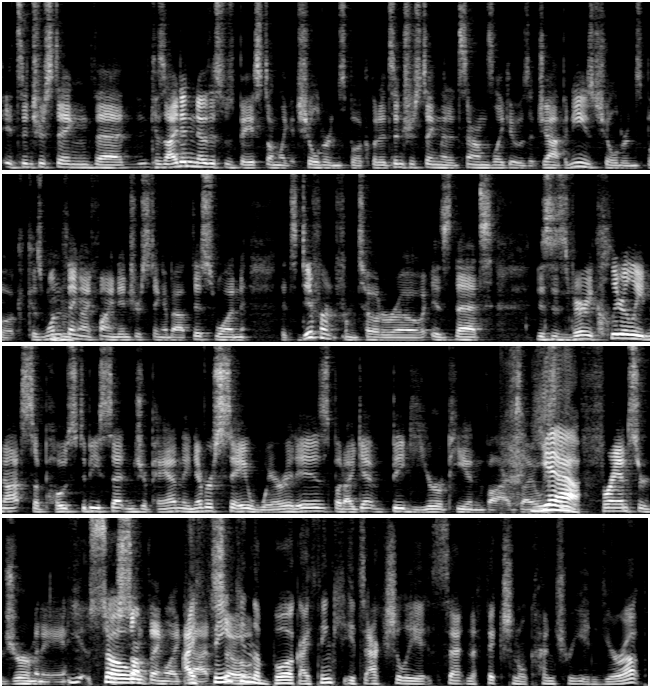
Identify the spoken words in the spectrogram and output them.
it's interesting that because I didn't know this was based on like a children's book, but it's interesting that it sounds like it was a Japanese children's book. Because one mm-hmm. thing I find interesting about this one that's different from Totoro is that this is very clearly not supposed to be set in Japan. They never say where it is, but I get big European vibes. I always Yeah. think France or Germany Yeah, so or something like that. I think So- in the book, I think it's actually set in a fictional country in Europe.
